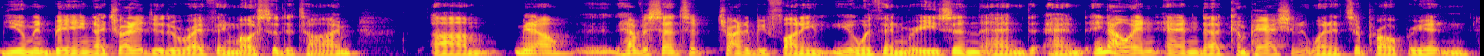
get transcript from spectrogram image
human being. I try to do the right thing most of the time. Um, you know, have a sense of trying to be funny, you know, within reason and, and, you know, and, and uh, compassionate when it's appropriate. And, you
